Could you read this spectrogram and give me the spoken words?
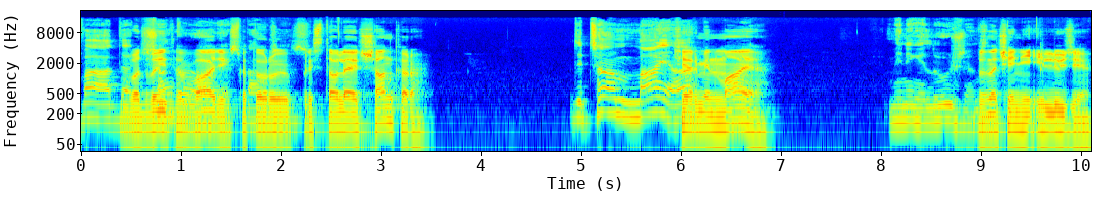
Адвайта Ваде, которую представляет Шанкара, термин майя в значении иллюзия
